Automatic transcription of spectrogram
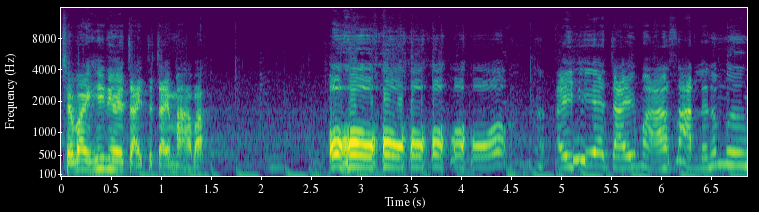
ใช่ว่าไอ้ที่นี่ใจจะใจหมาปะโอ้โหไอ้เฮียใจหมาสัตว์เลยนะมึง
